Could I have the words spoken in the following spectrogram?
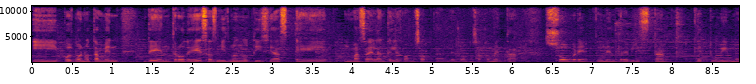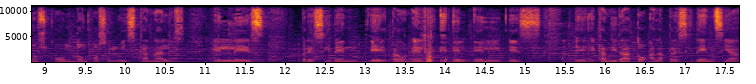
Y pues bueno, también dentro de esas mismas noticias, eh, eh, más adelante les vamos, a, les vamos a comentar sobre una entrevista que tuvimos con don José Luis Canales. Él es presidente, eh, perdón, él, él, es eh, candidato a la presidencia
